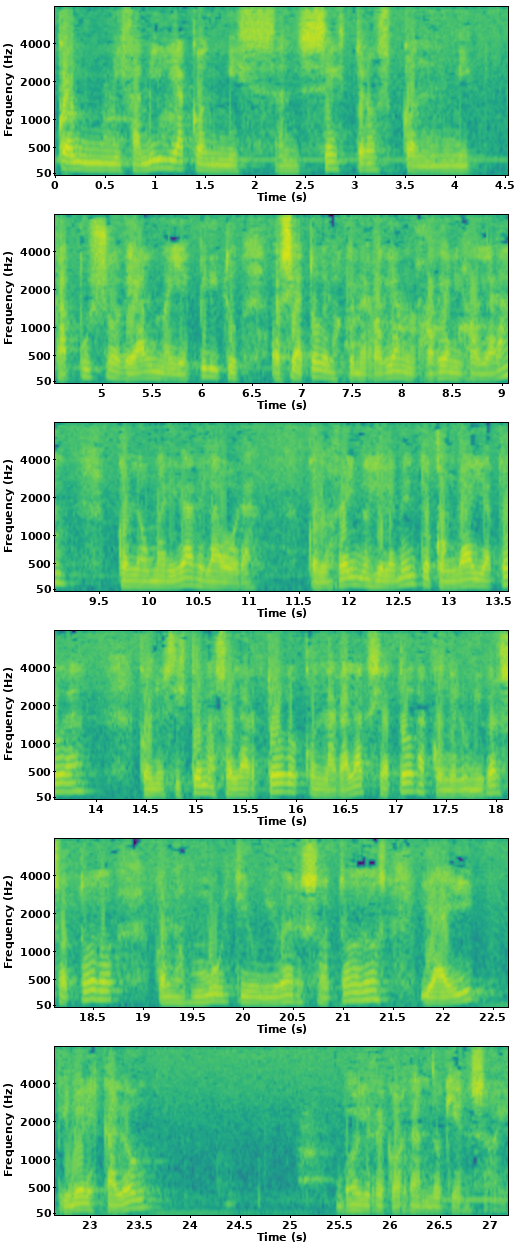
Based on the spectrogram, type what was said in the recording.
con mi familia, con mis ancestros, con mi capullo de alma y espíritu, o sea, todos los que me rodean, rodean y rodearán, con la humanidad de la hora, con los reinos y elementos, con Gaia toda, con el sistema solar todo, con la galaxia toda, con el universo todo, con los multiuniversos todos, y ahí, primer escalón, voy recordando quién soy,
